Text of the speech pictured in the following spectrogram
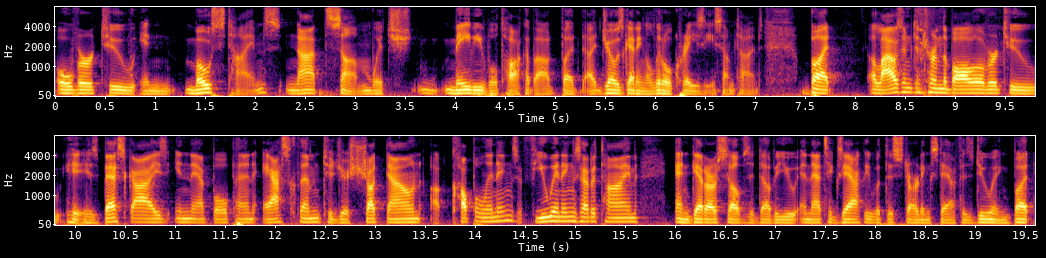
over to, in most times, not some, which maybe we'll talk about, but uh, Joe's getting a little crazy sometimes. But allows him to turn the ball over to his best guys in that bullpen, ask them to just shut down a couple innings, a few innings at a time, and get ourselves a W. And that's exactly what this starting staff is doing. But,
